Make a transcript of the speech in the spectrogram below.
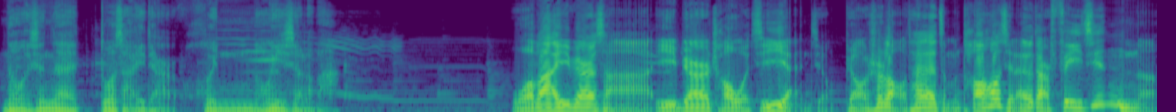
那我现在多撒一点，会浓一些了吧？”我爸一边撒一边朝我挤眼睛，表示老太太怎么讨好起来有点费劲呢。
